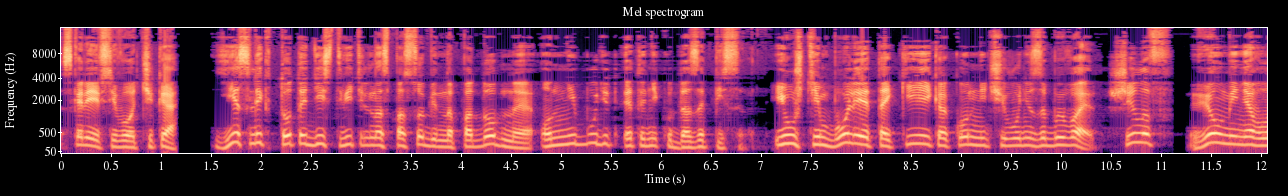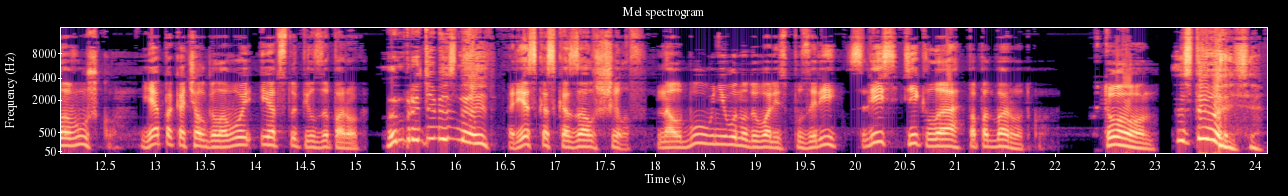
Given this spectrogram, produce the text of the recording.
Скорее всего, от ЧК. Если кто-то действительно способен на подобное, он не будет это никуда записывать. И уж тем более такие, как он, ничего не забывают. Шилов вел меня в ловушку. Я покачал головой и отступил за порог. «Он про тебя знает», — резко сказал Шилов. На лбу у него надувались пузыри, слизь текла по подбородку. «Кто он?» «Оставайся».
